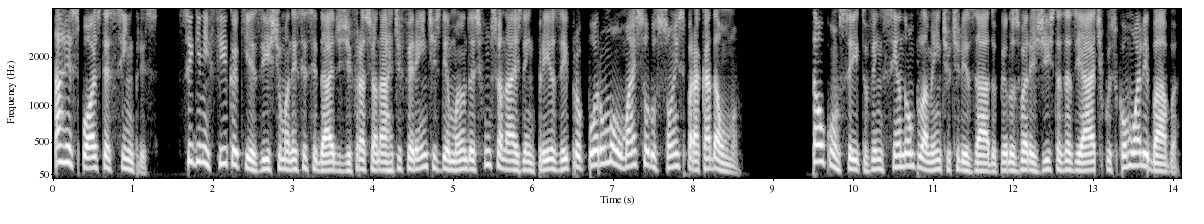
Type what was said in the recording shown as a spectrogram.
A resposta é simples. Significa que existe uma necessidade de fracionar diferentes demandas funcionais da empresa e propor uma ou mais soluções para cada uma. Tal conceito vem sendo amplamente utilizado pelos varejistas asiáticos como Alibaba,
